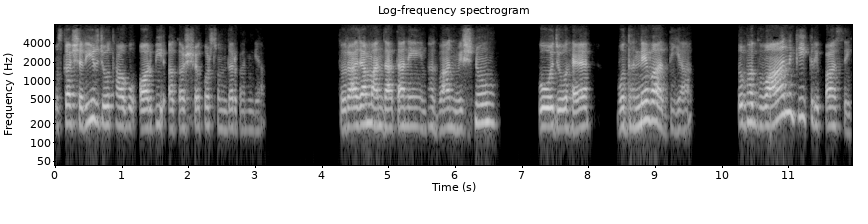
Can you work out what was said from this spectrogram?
उसका शरीर जो था, वो और भी आकर्षक और सुंदर बन गया। तो राजा मानदाता ने भगवान विष्णु को जो है, वो धन्यवाद दिया। तो भगवान की कृपा से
